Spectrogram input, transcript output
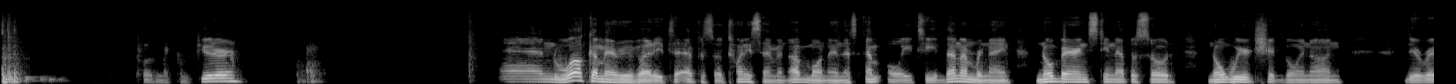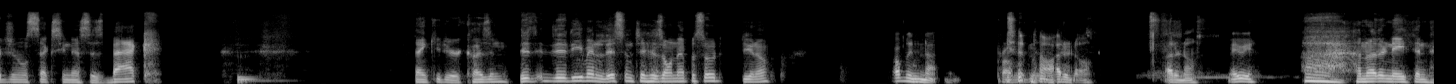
Close my computer. And welcome everybody to episode 27 of Moat 9. That's M O A T, the number nine. No Berenstein episode, no weird shit going on. The original sexiness is back. Thank you to your cousin. Did, did he even listen to his own episode? Do you know? Probably not. Probably. no, I don't know. I don't know. Maybe. Another Nathan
